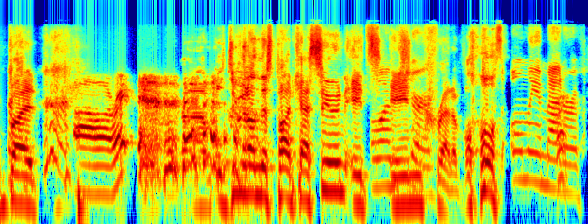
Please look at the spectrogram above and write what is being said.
but All right. uh, we'll do it on this podcast soon. It's Oh, I'm sure. incredible. it's only a matter of time.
